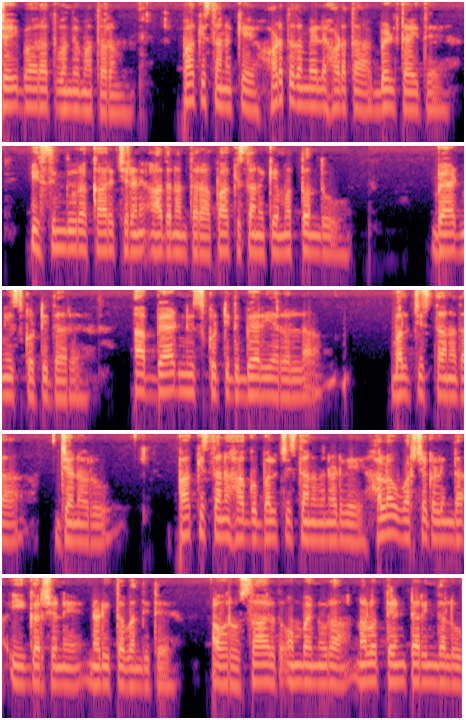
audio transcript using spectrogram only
ಜೈ ಭಾರತ್ ಒಂದೇ ಮಾತರಂ. ಪಾಕಿಸ್ತಾನಕ್ಕೆ ಹೊಡೆತದ ಮೇಲೆ ಹೊಡೆತ ಬೀಳ್ತಾ ಇದೆ. ಈ ಸಿಂಧೂರ ಕಾರ್ಯಾಚರಣೆ ಆದ ನಂತರ ಪಾಕಿಸ್ತಾನಕ್ಕೆ ಮತ್ತೊಂದು ಬ್ಯಾಡ್ ನ್ಯೂಸ್ ಕೊಟ್ಟಿದ್ದಾರೆ. ಆ ಬ್ಯಾಡ್ ನ್ಯೂಸ್ ಕೊಟ್ಟಿದ್ದು ಬೇರೆ ಯಾರಲ್ಲ, ಬಲ್ಚಿಸ್ತಾನದ ಜನರು. ಪಾಕಿಸ್ತಾನ ಹಾಗೂ ಬಲ್ಚಿಸ್ತಾನದ ನಡುವೆ ಹಲವು ವರ್ಷಗಳಿಂದ ಈ ಘರ್ಷಣೆ ನಡೆಯುತ್ತಾ ಬಂದಿದೆ. ಅವರು ಸಾವಿರದ ಒಂಬೈನೂರ ನಲವತ್ತೆಂಟರಿಂದಲೂ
